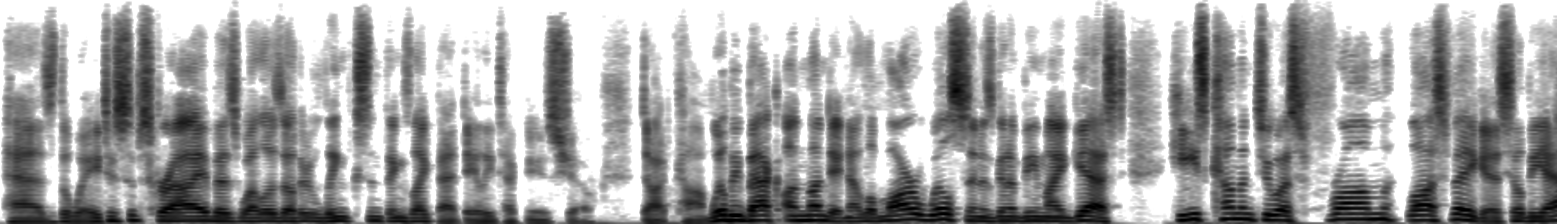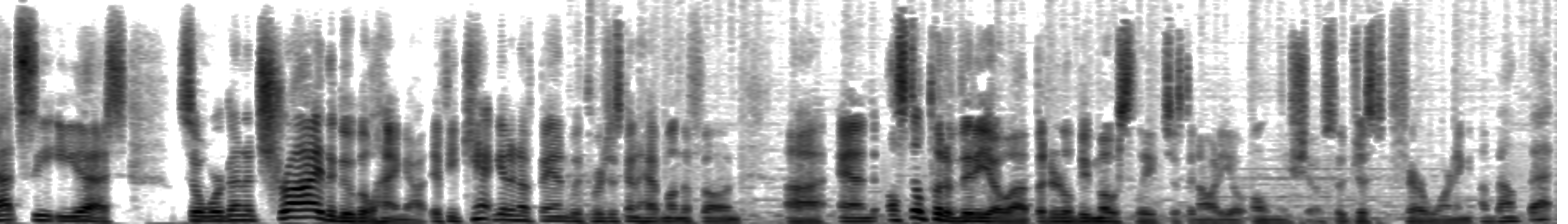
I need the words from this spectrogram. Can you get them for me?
has the way to subscribe as well as other links and things like that, dailytechnewsshow.com. We'll be back on Monday. Now, Lamar Wilson is going to be my guest. He's coming to us from Las Vegas. He'll be at CES. So we're going to try the Google Hangout. If he can't get enough bandwidth, we're just going to have him on the phone. Uh, and I'll still put a video up, but it'll be mostly just an audio only show. So just fair warning about that.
